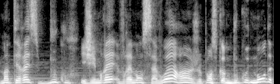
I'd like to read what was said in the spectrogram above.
m'intéresse beaucoup. Et j'aimerais vraiment savoir, hein, je pense comme beaucoup de monde,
